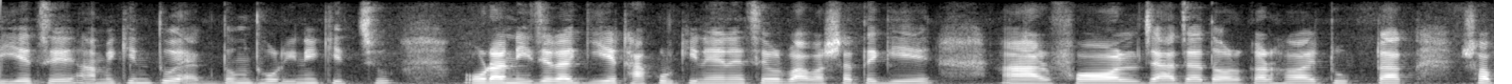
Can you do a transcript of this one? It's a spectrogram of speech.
দিয়েছে, আমি কিন্তু একদম ধরিনি কিচ্ছু। ওরা নিজেরা গিয়ে ঠাকুর কিনে এনেছে ওর বাবার সাথে গিয়ে। আর ফল যা যা দরকার হয়, টুকটাক সব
